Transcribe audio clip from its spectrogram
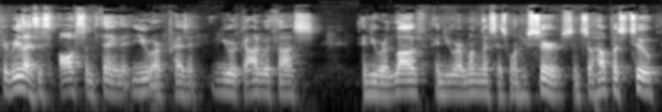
to realize this awesome thing that you are present. You are God with us and you are love and you are among us as one who serves. And so help us too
